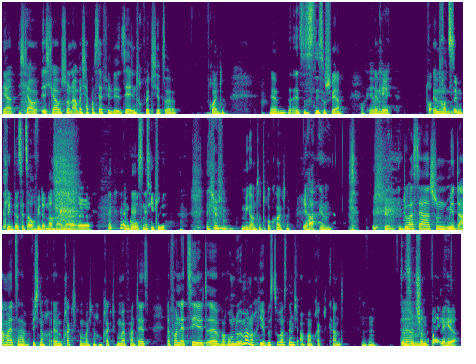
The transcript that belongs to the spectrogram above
Ja, ich glaube, ich glaube schon, aber ich habe auch sehr viele sehr introvertierte Freunde. Ähm, es ist nicht so schwer. Okay, ähm, okay. Tr ähm, trotzdem klingt das jetzt auch wieder nach einer, äh, einem großen Titel. Mega unter Druck heute. Ja. Ähm, Du hast ja schon mir damals, da habe ich noch im Praktikum, war ich noch im Praktikum bei Fantails, davon erzählt, äh, warum du immer noch hier bist. Du warst nämlich auch mal Praktikant. Mhm. Das ist ähm, jetzt schon eine Weile her,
